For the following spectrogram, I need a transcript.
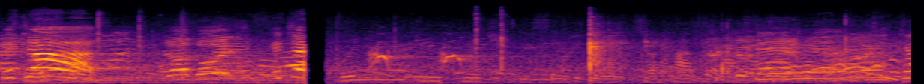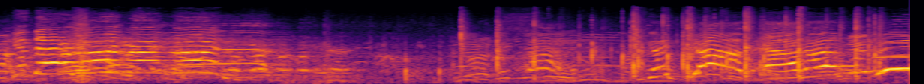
Good job! Good job, boys. Good job! Get there, run, run, run! Good job, Adam. Woo!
